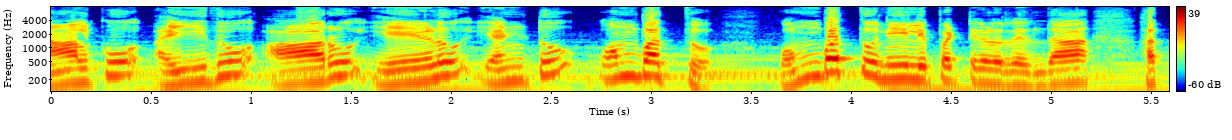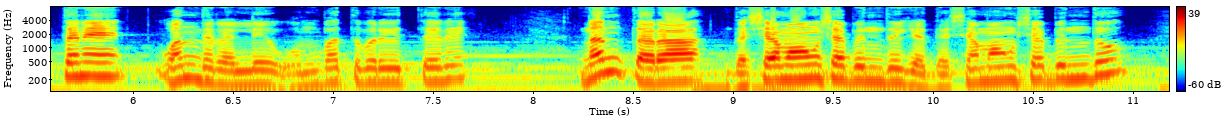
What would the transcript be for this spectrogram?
ನಾಲ್ಕು, ಐದು, ಆರು, ಏಳು, ಎಂಟು, ಒಂಬತ್ತು. ಒಂಬತ್ತು ನೀಲಿ ಪಟ್ಟಿಗಳಿಂದ ಹತ್ತನೇ ಒಂದರಲ್ಲಿ ಒಂಬತ್ತು ಬರೆಯುತ್ತೇನೆ. ನಂತರ ದಶಮಾಂಶ ಬಿಂದುಗೆ ದಶಮಾಂಶ ಬಿಂದು.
